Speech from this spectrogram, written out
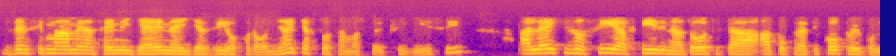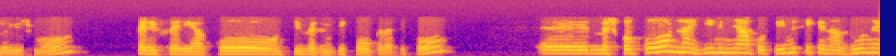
δεν θυμάμαι αν θα είναι για ένα ή για δύο χρόνια και αυτό θα μας το εξηγήσει. Αλλά έχει δοθεί αυτή η δυνατότητα από κρατικό προϋπολογισμό, περιφερειακό, κυβερνητικό, κρατικό, ε, με σκοπό να γίνει μια αποτίμηση και να δούνε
